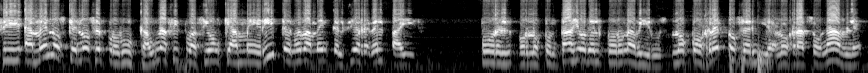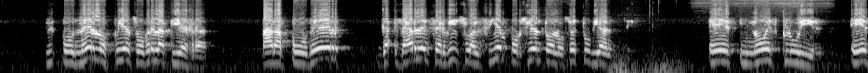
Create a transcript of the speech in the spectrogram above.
si a menos que no se produzca una situación que amerite nuevamente el cierre del país por, el, por los contagios del coronavirus, lo correcto sería, lo razonable, poner los pies sobre la tierra para poder darle el servicio al 100% de los estudiantes es y no excluir, es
